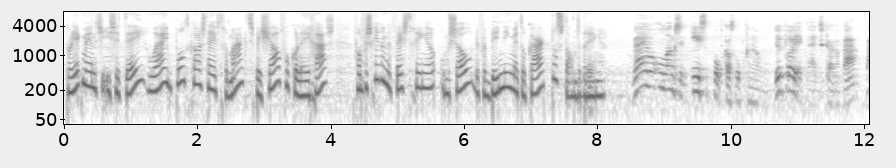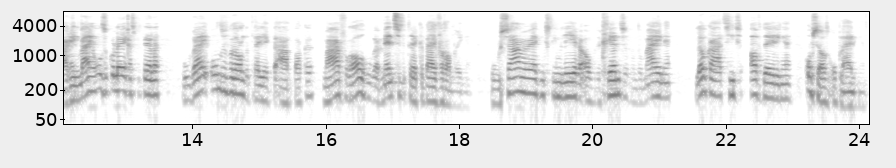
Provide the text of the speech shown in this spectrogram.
projectmanager ICT, hoe hij een podcast heeft gemaakt speciaal voor collega's van verschillende vestigingen om zo de verbinding met elkaar tot stand te brengen. Wij hebben onlangs een eerste podcast opgenomen, de Projectleiderskaravaan, waarin wij onze collega's vertellen hoe wij onze verandertrajecten aanpakken, maar vooral hoe wij mensen betrekken bij veranderingen. Hoe we samenwerking stimuleren over de grenzen van domeinen, locaties, afdelingen of zelfs opleidingen.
